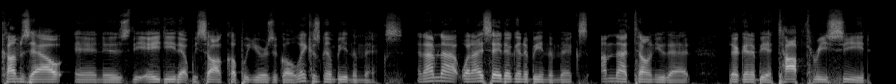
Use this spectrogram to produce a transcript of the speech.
comes out and is the AD that we saw a couple years ago, Lakers going to be in the mix. And I'm not when I say they're going to be in the mix, I'm not telling you that they're going to be a top 3 seed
